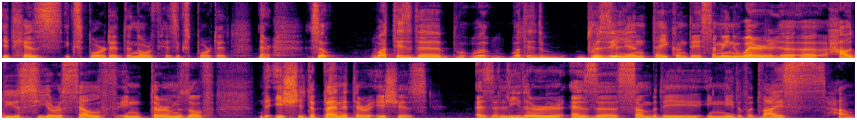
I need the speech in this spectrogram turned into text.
it has exported, the north has exported there. So, what is the what, is the Brazilian take on this? I mean, where uh, uh, how do you see yourself in terms of the issue, the planetary issues, as a leader, as a, somebody in need of advice? How?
